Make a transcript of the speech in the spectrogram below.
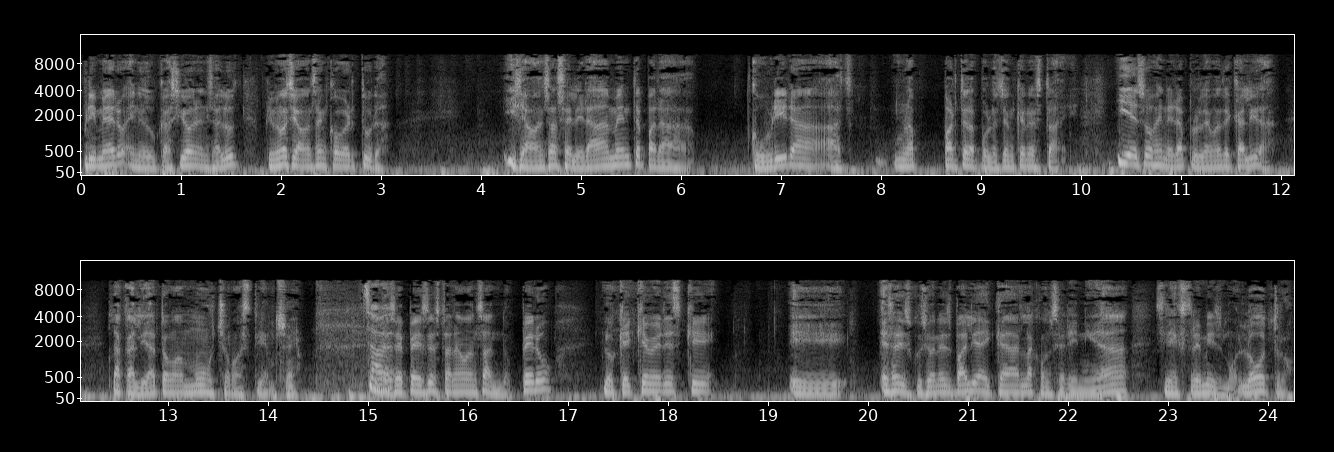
Primero en educación, en salud, primero se avanza en cobertura y se avanza aceleradamente para cubrir a, a una parte de la población que no está. Y eso genera problemas de calidad. La calidad toma mucho más tiempo. Sí. Las EPS están avanzando, pero lo que hay que ver es que eh, esa discusión es válida, hay que darla con serenidad, sin extremismo. Lo otro,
